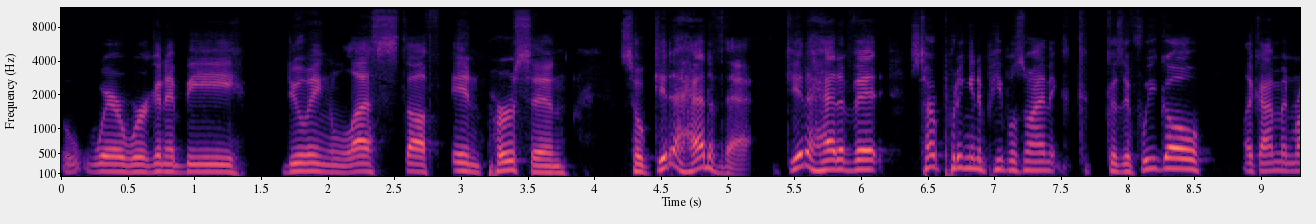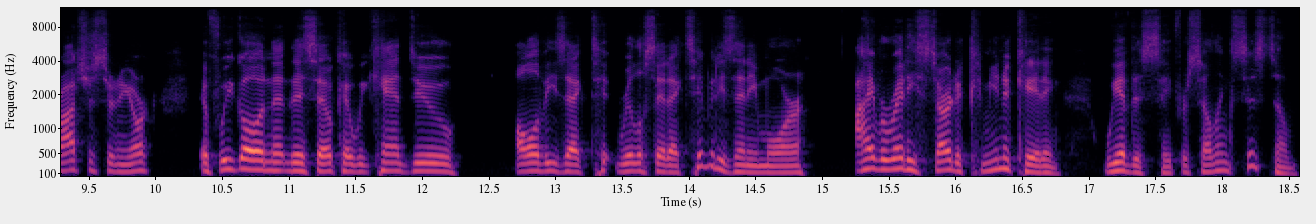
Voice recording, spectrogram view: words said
where we're going to be doing less stuff in person. So get ahead of that. Get ahead of it. Start putting it in people's mind. Because if we go, like I'm in Rochester, New York, if we go and they say, okay, we can't do all of these real estate activities anymore, I've already started communicating. We have this safer selling system.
